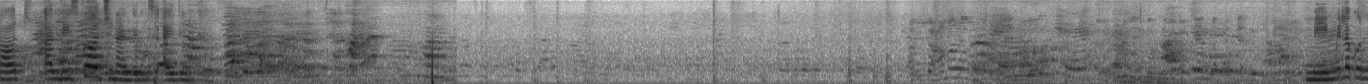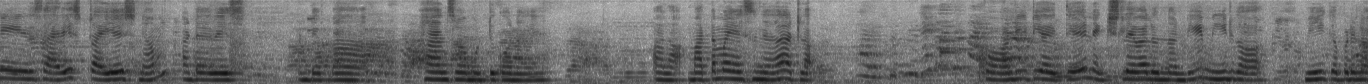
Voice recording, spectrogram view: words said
కావచ్చు అది తీసుకోవచ్చు నాకు తెలుసు ఐ థింక్. మేము ఇలా కొన్ని శారీస్ ట్రై చేసినాం. అంటే వేసి అంటే హ్యాండ్స్లో ముట్టుకొని అలా మా అత్తమ్మ చేస్తుంది కదా అట్లా. క్వాలిటీ అయితే నెక్స్ట్ లెవెల్ ఉందండి. మీరుగా మీకు ఎప్పుడైనా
